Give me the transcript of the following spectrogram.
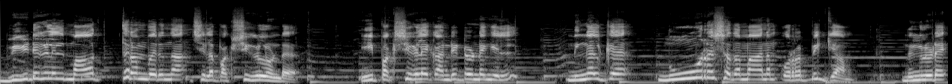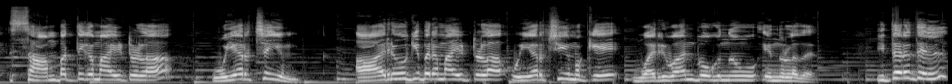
വീടുകളിൽ മാത്രം വരുന്ന ചില പക്ഷികളുണ്ട്. ഈ പക്ഷികളെ കണ്ടിട്ടുണ്ടെങ്കിൽ നിങ്ങൾക്ക് നൂറ് ശതമാനം ഉറപ്പിക്കാം. നിങ്ങളുടെ സാമ്പത്തികമായിട്ടുള്ള ഉയർച്ചയും ആരോഗ്യപരമായിട്ടുള്ള ഉയർച്ചയുമൊക്കെ വരുവാൻ പോകുന്നു എന്നുള്ളത്. ഇത്തരത്തിൽ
